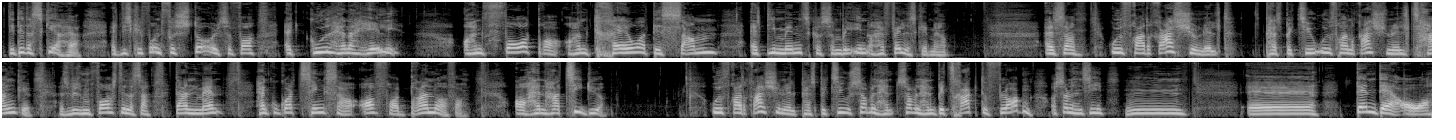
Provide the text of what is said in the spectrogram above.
Det er det, der sker her. At vi skal få en forståelse for, at Gud han er hellig. Og han fordrer og han kræver det samme af de mennesker, som vil ind og have fællesskab med ham. Altså, ud fra et rationelt perspektiv, ud fra en rationel tanke. Altså hvis man forestiller sig, der er en mand, han kunne godt tænke sig at ofre et brandoffer, og han har 10 dyr. Ud fra et rationelt perspektiv, så vil han, så vil han betragte flokken, og så vil han sige, hmm, øh, den derovre,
